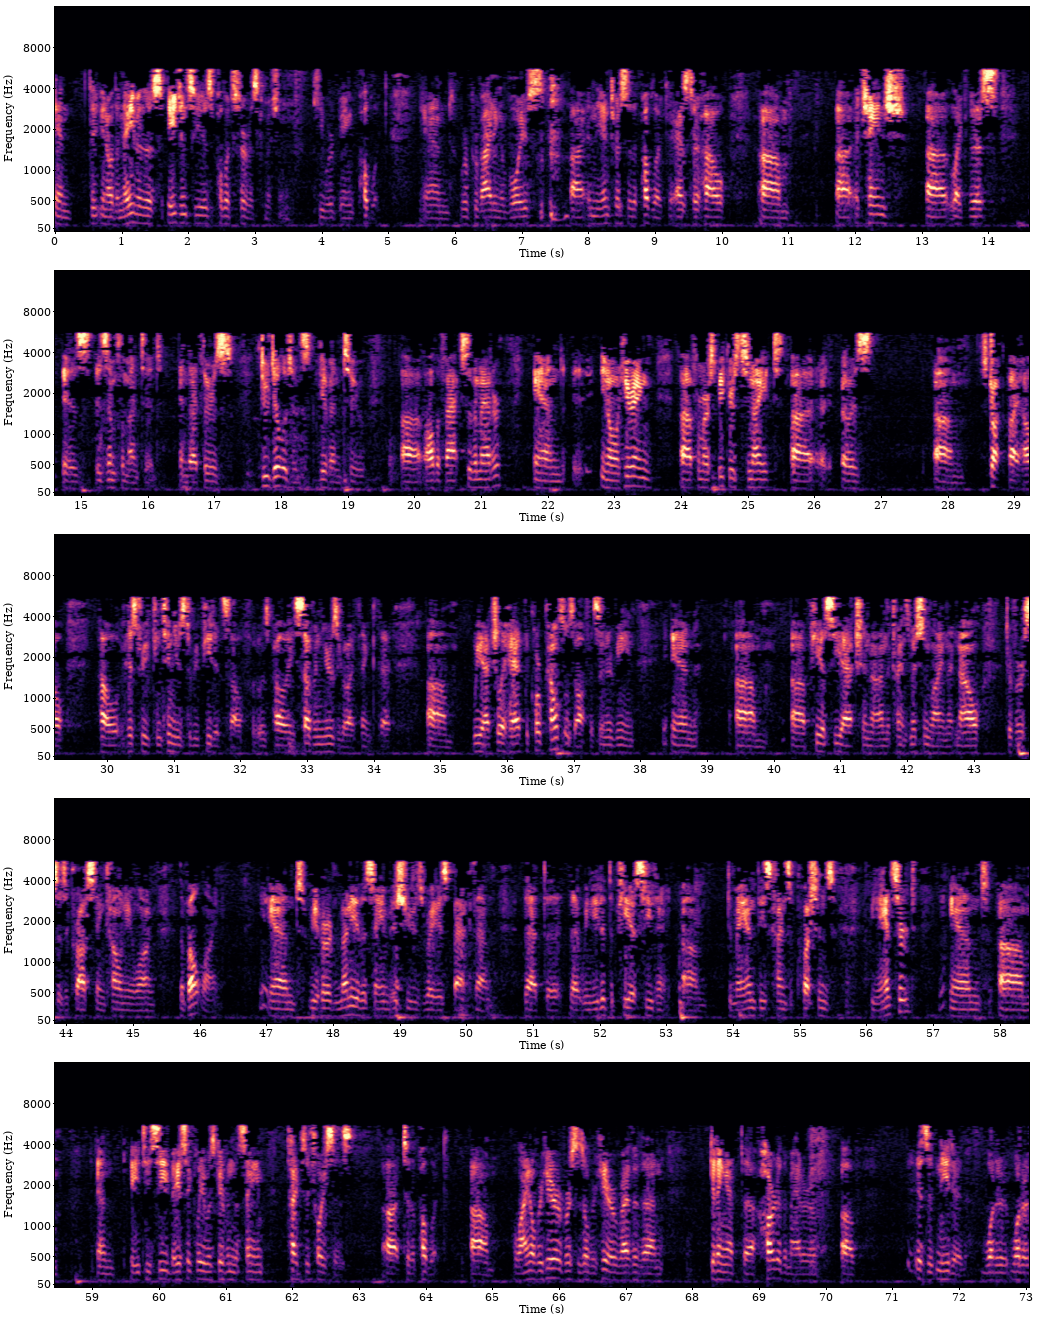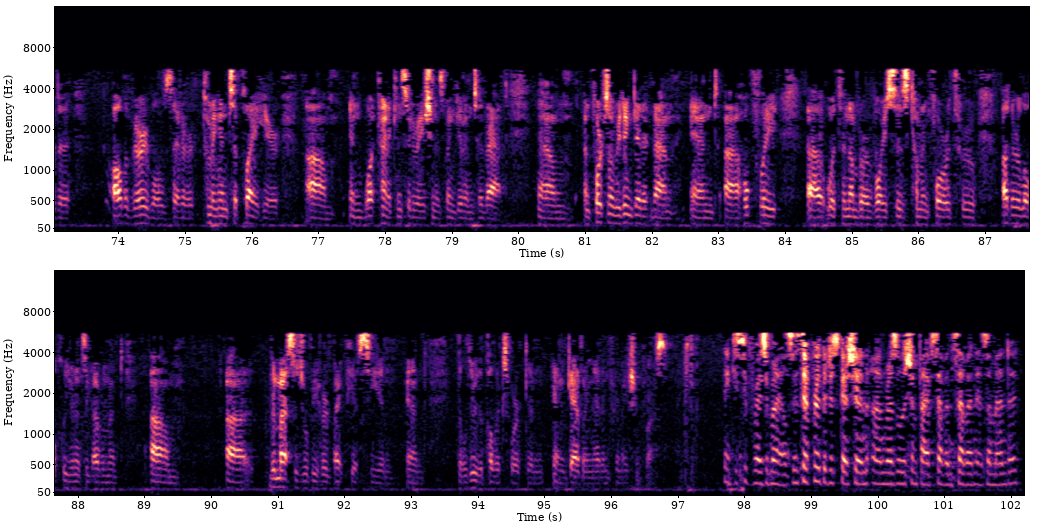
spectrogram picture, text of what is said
and the, you know the name of this agency is Public Service Commission. Keyword being public, and we're providing a voice uh, in the interest of the public as to how um, uh, a change uh, like this is is implemented, and that there's due diligence given to uh, all the facts of the matter. And you know, hearing uh, from our speakers tonight, uh, I was um, struck by how how history continues to repeat itself. It was probably seven years ago, I think, that um, we actually had the Corp Counsel's office intervene in um, PSC action on the transmission line that now traverses across St. County along the Beltline. And we heard many of the same issues raised back then, that, the, that we needed the PSC to um, demand these kinds of questions be answered, and, um, and ATC basically was given the same types of choices uh, to the public. Um, a line over here versus over here, rather than getting at the heart of the matter of, is it needed? What are, what are the, all the variables that are coming into play here? Um, and what kind of consideration has been given to that? Um, unfortunately, we didn't get it done, and uh, hopefully, uh, with the number of voices coming forward through other local units of government, um, uh, the message will be heard by PSC, and, and they'll do the public's work in, in gathering that information for us. Thank you. Thank you, Supervisor Miles. Is there further discussion on Resolution 577 as amended?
